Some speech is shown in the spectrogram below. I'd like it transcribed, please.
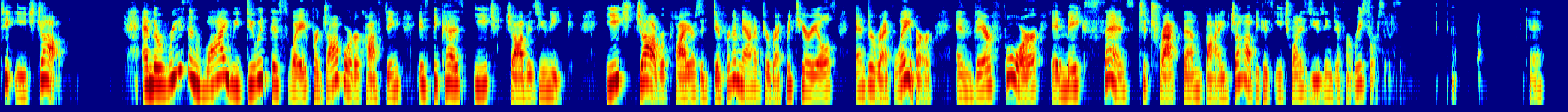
to each job. And the reason why we do it this way for job order costing is because each job is unique. Each job requires a different amount of direct materials and direct labor, and therefore it makes sense to track them by job because each one is using different resources okay?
